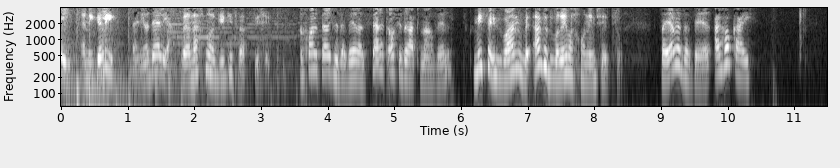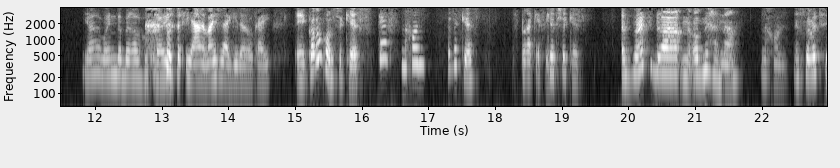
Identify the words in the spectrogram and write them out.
היי, אני גלי, ואני אודליה. ואנחנו הגיקית והפסיכית. בכל פרק נדבר על סרט או סדרת מארוול, מפייס 1 ועד הדברים האחרונים שיצאו. והיום נדבר על הוקאי. יאללה, בואי נדבר על הוקאי. יאללה, מה יש להגיד על הוקאי? אה, קודם כל שכיף, כיף, נכון. איזה כיף, סדרה כיפית. כיף שכיף. אז באמת סדרה מאוד מהנה. נכון. אני חושבת ש...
